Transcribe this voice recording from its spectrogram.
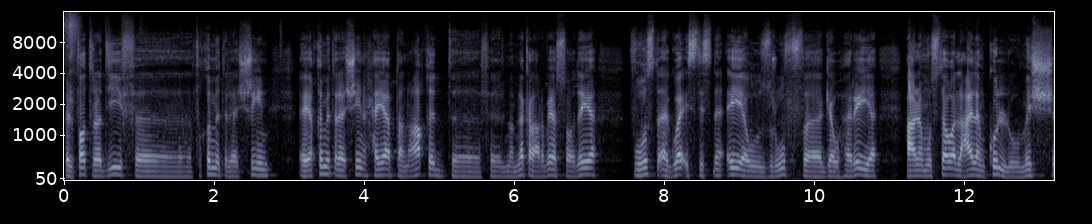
في الفترة دي في في قمة العشرين. قمة العشرين الحقيقة بتنعقد في المملكة العربية السعودية في وسط أجواء استثنائية وظروف جوهرية على مستوى العالم كله مش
